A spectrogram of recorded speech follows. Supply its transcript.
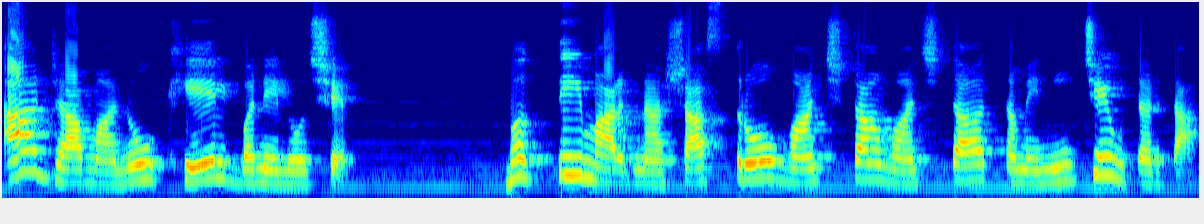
આ ડ્રામાનો ખેલ બનેલો છે. ભક્તિ માર્ગના શાસ્ત્રો વાંચતા વાંચતા તમે નીચે ઉતરતા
